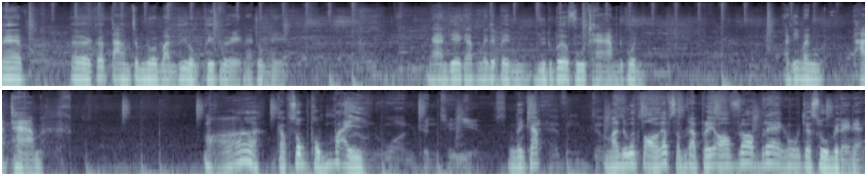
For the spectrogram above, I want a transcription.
นะครับเออก็ตามจำนวนวันที่ลงคลิปเลยนะช่วงนี้ งานเยอะครับไม่ได้เป็นยูทูบเบอร์ฟูลไทม์ทุกคน อันนี้มันพาร์ทไทม์หมอกับทรงผมใหม่ Round one continues. นะครับ มาดูกันต่อครับสำหรับเพลย์ออฟรอบแรกโอ้จะซูมไปไหนเนี่ย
